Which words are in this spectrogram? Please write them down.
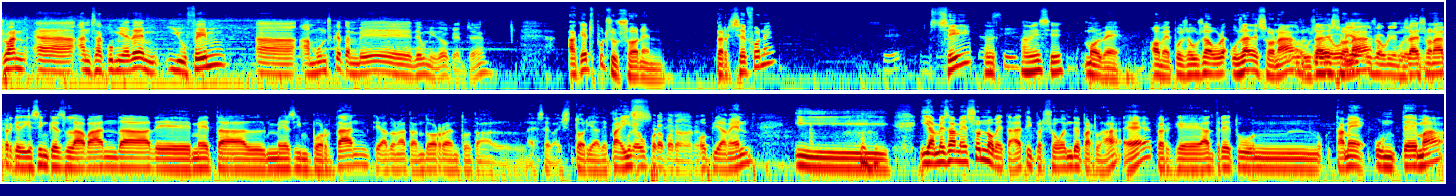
Joan, eh, ens acomiadem i ho fem eh, amb uns que també... Déu-n'hi-do, aquests, eh? Aquests potser us sonen. Persephone? Sí? Sí. A mi sí. Molt bé. Home, doncs us, haurà, us ha de sonar, Us- us, ha de us hauria- sonar, us us ha de sonar, perquè diguéssim que és la banda de metal més important que ha donat Andorra en tota la seva història de país, preparar ara. òbviament. i, i a més a més són novetat i per això ho hem de parlar, eh? perquè han tret un, també un tema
